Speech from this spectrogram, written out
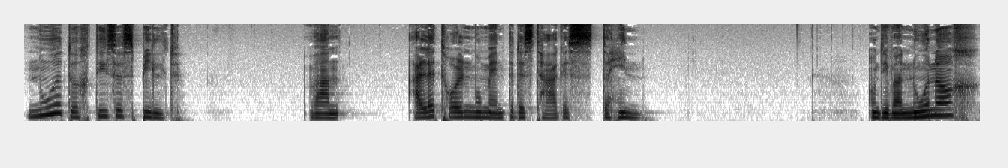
nur durch dieses Bild waren alle tollen Momente des Tages dahin. Und ich war nur noch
